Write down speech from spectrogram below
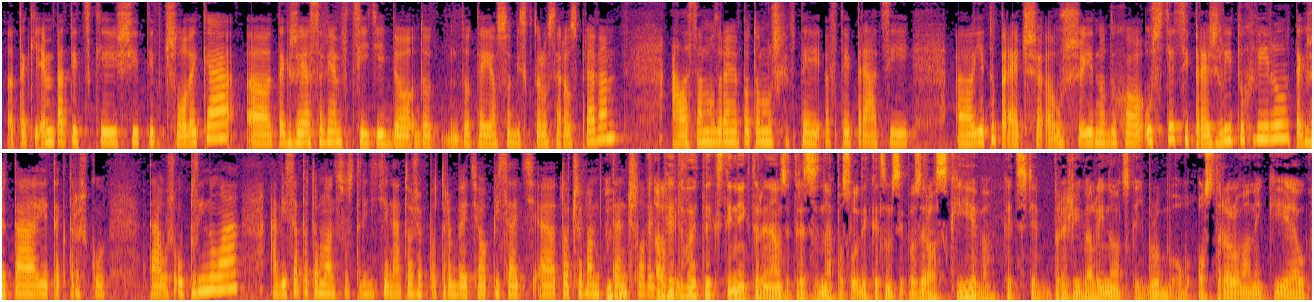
taký empatickejší typ človeka, takže ja sa viem vcítiť do, do, do tej osoby, s ktorou sa rozprávam. Ale samozrejme potom už v tej, v tej práci je to preč. Už jednoducho, už ste si prežili tú chvíľu, takže tá je tak trošku tá už uplynula a vy sa potom len sústredíte na to, že potrebujete opísať e, to, čo vám ten mhm. človek Ale tie tvoje texty, niektoré naozaj teraz naposledy, keď som si pozeral z Kieva, keď ste prežívali noc, keď bol ostrelovaný Kiev,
